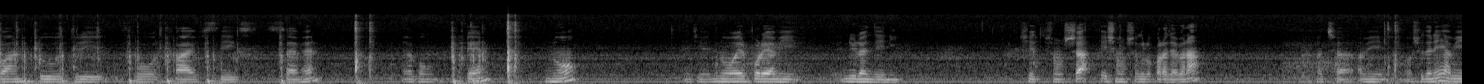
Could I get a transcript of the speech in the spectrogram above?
one two three four five six seven এবং টেন নো এই যে নো এর পরে আমি নিউ লাইন দিয়ে নিই সেই সমস্যা, এই সমস্যাগুলো করা যাবে না। আচ্ছা আমি অসুবিধা নেই, আমি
